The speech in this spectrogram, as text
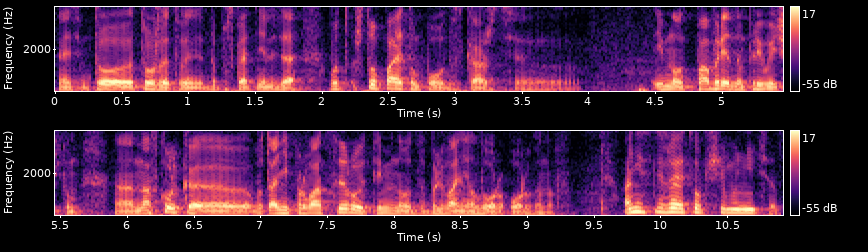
этим, то тоже этого допускать нельзя. Вот что по этому поводу скажете? Именно вот по вредным привычкам, э, насколько э, вот они провоцируют именно вот заболевания лор органов? Они снижают общий иммунитет.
